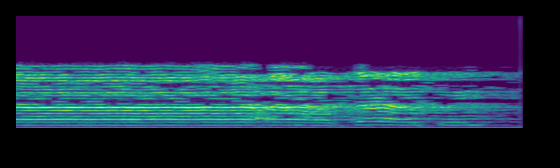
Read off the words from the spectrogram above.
آتاكم. ولكن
